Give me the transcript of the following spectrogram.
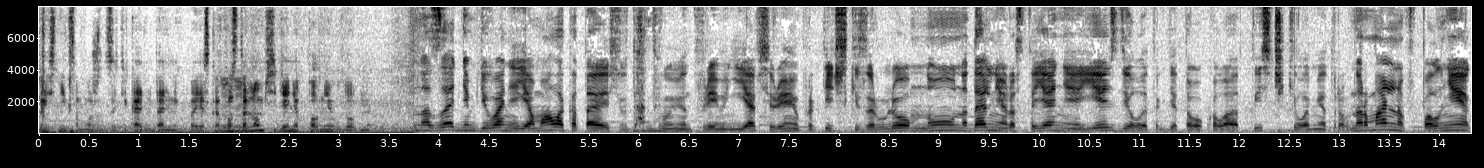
поясница может затекать в дальних поездках. Мгм. В остальном сиденья вполне удобны. На заднем диване я мало катаюсь в данный момент времени. Я все время практически за рулем. Ну, на дальнее расстояние ездил, это где-то около тысячи километров. Нормально, вполне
